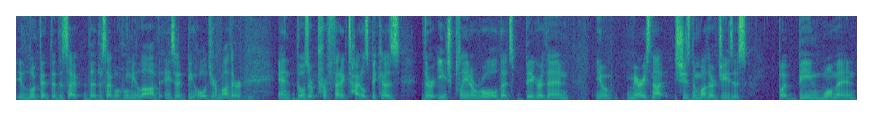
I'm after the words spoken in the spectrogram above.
he looked at the disciple, the disciple whom he loved, and he said, Behold your mother. Mm. And those are prophetic titles because they're each playing a role that's bigger than, you know, Mary's not, she's the mother of Jesus, but being woman,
